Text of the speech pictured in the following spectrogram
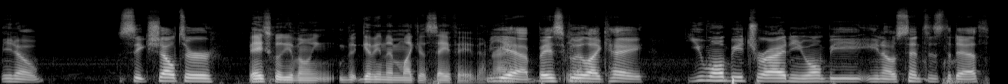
you know seek shelter Basically giving giving them like a safe haven, right? yeah, basically Yeah. like, hey, you won't be tried and you won't be, you know, sentenced to death.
